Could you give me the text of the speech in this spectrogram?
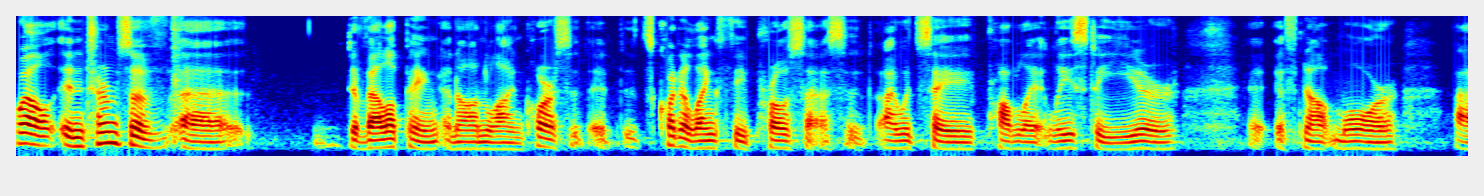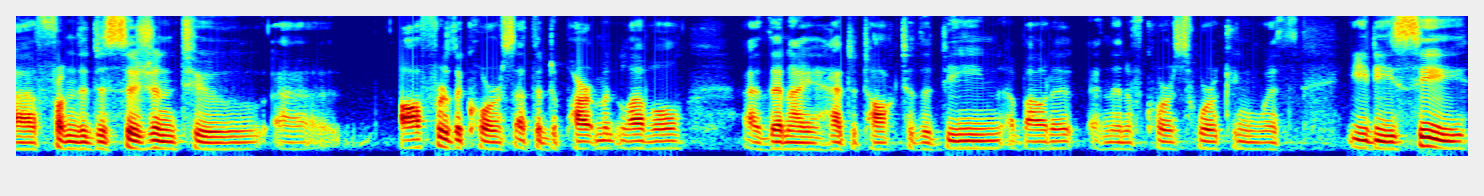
Well, in terms of uh, developing an online course, it, it, it's quite a lengthy process. It, I would say probably at least a year, if not more, uh, from the decision to uh, offer the course at the department level. Uh, then I had to talk to the dean about it, and then of course working with EDC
